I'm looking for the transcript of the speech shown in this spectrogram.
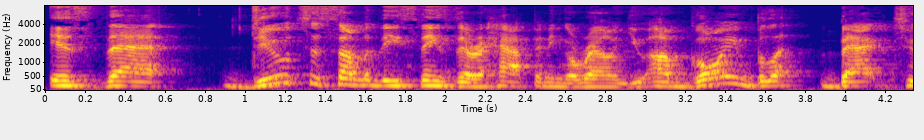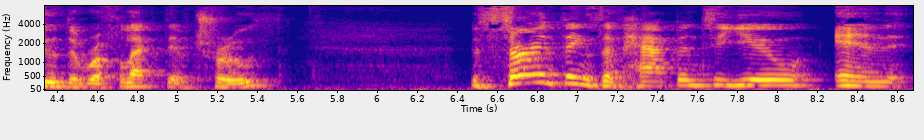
is that due to some of these things that are happening around you, I'm going bl- back to the reflective truth. Certain things have happened to you and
